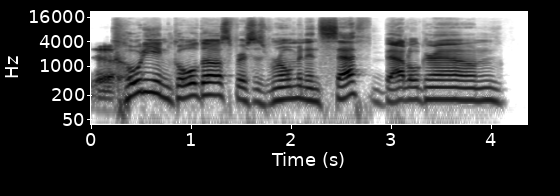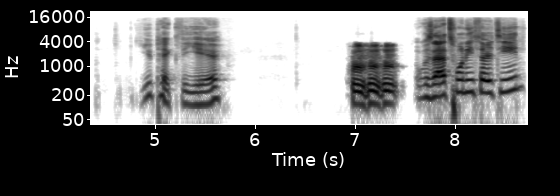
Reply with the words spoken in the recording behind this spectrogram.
Yeah. Cody and Goldust versus Roman and Seth, Battleground. You pick the year. Mm-hmm. Was that 2013?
